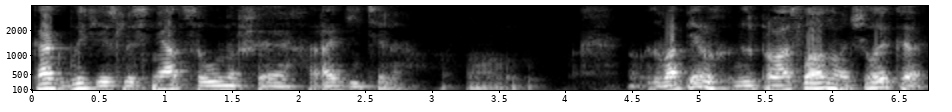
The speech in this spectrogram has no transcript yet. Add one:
Как быть, если снятся умершие родители? Во-первых, для православного человека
